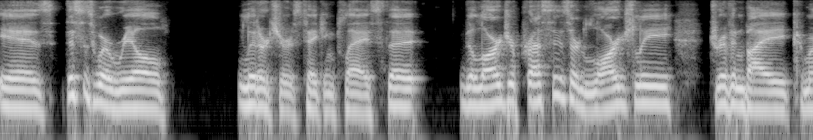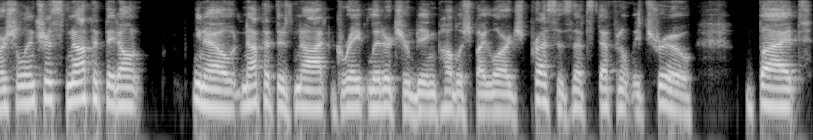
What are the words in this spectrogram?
is this is where real literature is taking place. The the larger presses are largely driven by commercial interests. Not that they don't, you know, not that there's not great literature being published by large presses. That's definitely true. But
